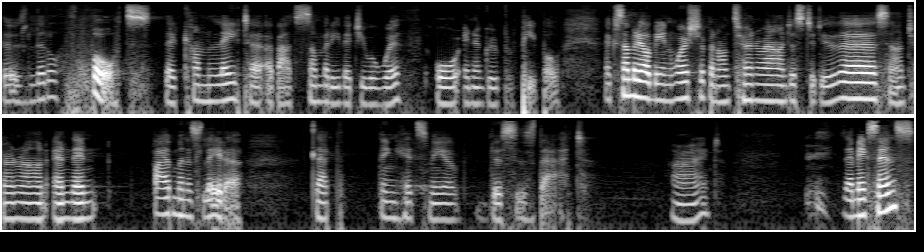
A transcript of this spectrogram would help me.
those little thoughts that come later about somebody that you were with or in a group of people. Like somebody I'll be in worship and I'll turn around just to do this, and I'll turn around, and then five minutes later, that thing hits me of this is that. All right? Does that make sense?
